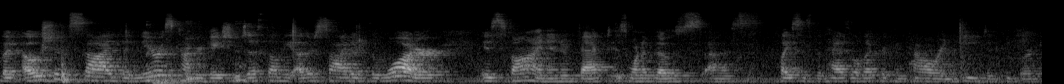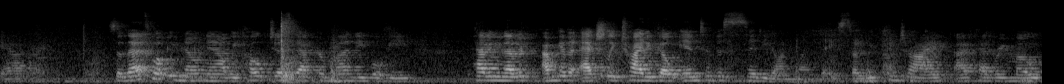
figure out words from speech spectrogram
but Oceanside, the nearest congregation just on the other side of the water, is fine, and in fact is one of those uh, places that has electric and power and heat, and people are gathering. So that's what we know now. We hope just after Monday we'll be having another, I'm gonna actually try to go into the city on Monday, so you can try. I've had remote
